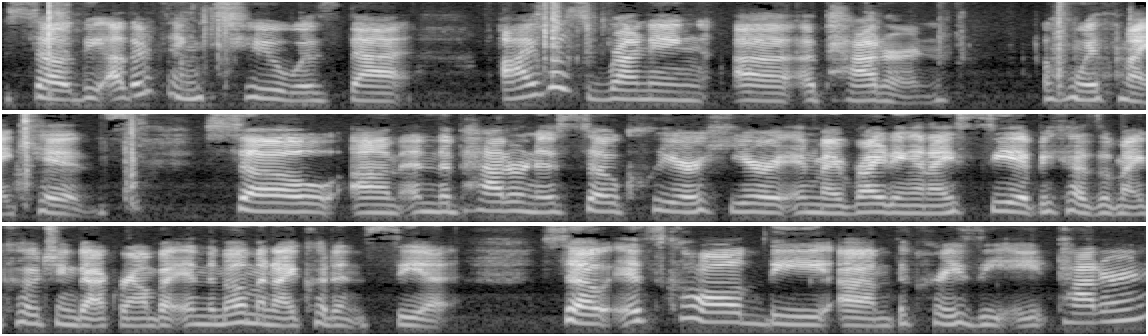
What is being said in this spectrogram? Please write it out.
so, the other thing too was that I was running a, a pattern with my kids. So, um, and the pattern is so clear here in my writing, and I see it because of my coaching background, but in the moment I couldn't see it. So it's called the um, the crazy eight pattern,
